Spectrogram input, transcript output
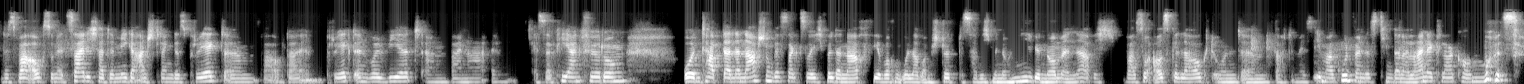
das war auch so eine Zeit, ich hatte ein mega anstrengendes Projekt, ähm, war auch da im Projekt involviert ähm, bei einer ähm, SAP-Einführung und habe dann danach schon gesagt, so ich will danach vier Wochen Urlaub am Stück. Das habe ich mir noch nie genommen. Ne? Aber ich war so ausgelaugt und ähm, dachte mir, ist immer gut, wenn das Team dann alleine klarkommen muss.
